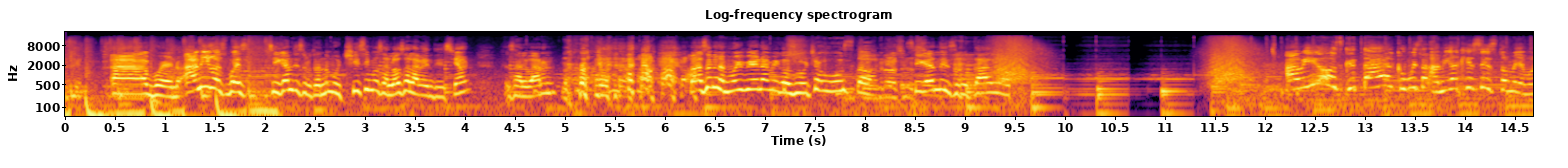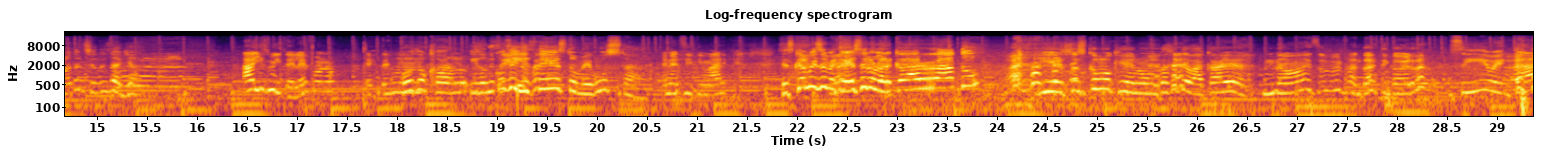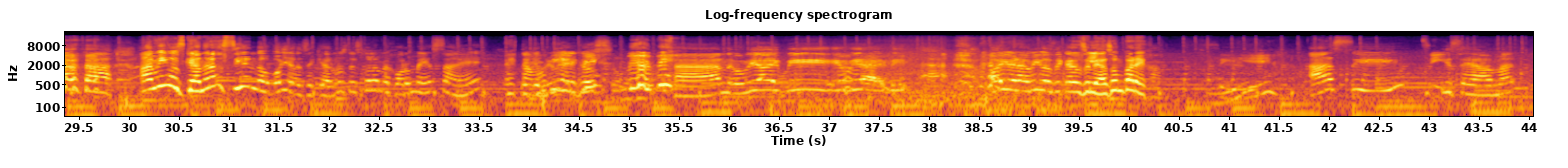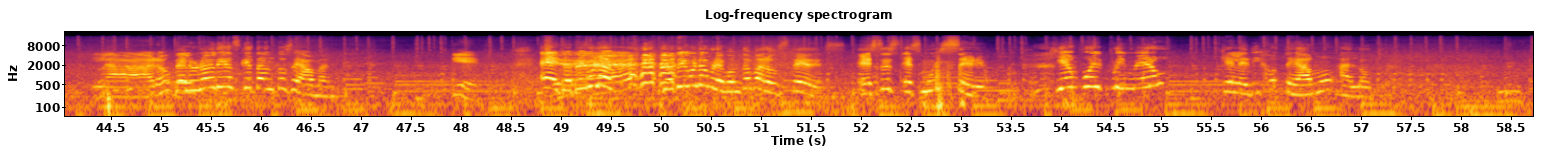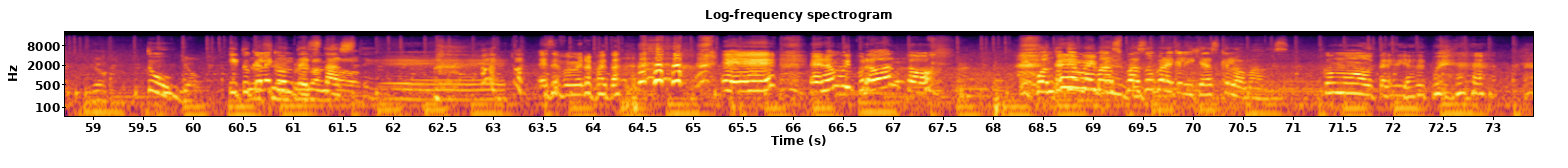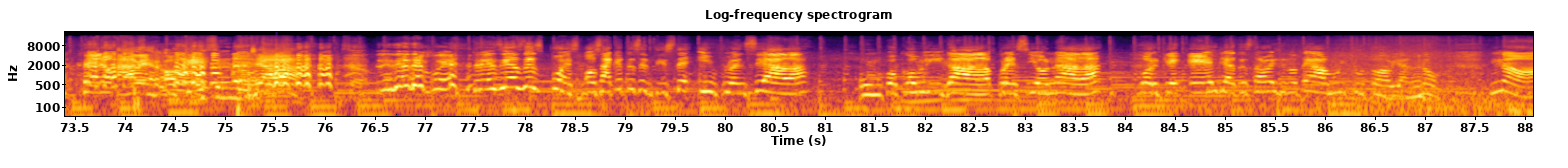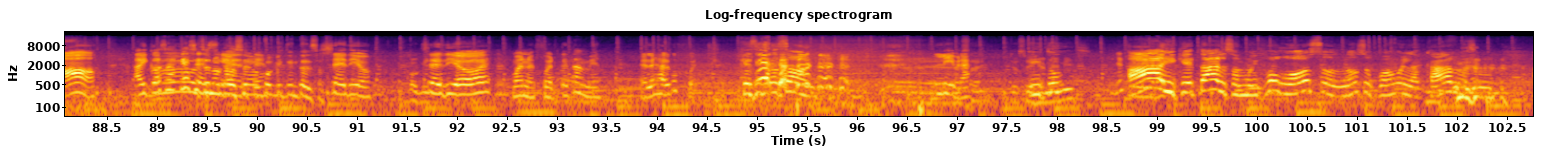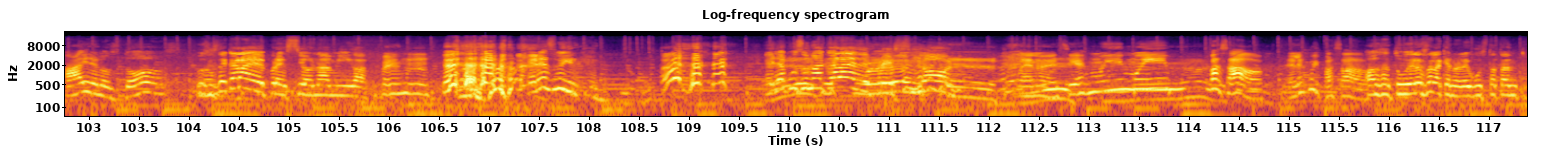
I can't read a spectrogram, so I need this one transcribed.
Bien. Ah, bueno. Amigos, pues sigan disfrutando muchísimo. Saludos a la bendición. Se salvaron. Pásenla muy bien, amigos. Mucho gusto. Sigan disfrutando. Amigos, ¿qué tal? ¿Cómo están? Amiga, ¿qué es esto? Me llamó la atención desde allá. Ay, es mi teléfono. Este es un... ¿Puedo tocarlo? ¿Y dónde Sí, conseguiste esto? Me gusta. En el City Market. Es que a mí se me cae el celular cada rato y eso es como que nunca se te va a caer. No, es súper fantástico, ¿verdad? Sí, me encanta. Amigos, ¿qué andan haciendo? Oye, se quedaron ustedes con la mejor mesa, ¿eh? Estamos ¿De qué VIP? VIP. Ah, no, VIP, VIP. Oigan, amigos, de casualidad son pareja. Sí, Ah, sí. Sí. Y se aman. claro. Del 1 al 10, ¿qué tanto se aman? 10. Eh, yo tengo, una, yo tengo una pregunta para ustedes. Esto es, es muy serio. ¿Quién fue el primero que le dijo te amo al otro? Yo. Tú. Yo. ¿Y tú Yo qué le contestaste? Eh, esa fue mi respuesta. eh, era muy pronto. ¿Y cuánto Era tiempo más pronto. pasó para que le dijeras que lo amabas? Como tres días después. Pero, a ver, ok, ya va. tres días después. Tres días después, o sea que te sentiste influenciada, un poco obligada, presionada, porque él ya te estaba diciendo te amo y tú todavía no. No, hay cosas que se que sea un poquito intensa. Se dio. Se dio. Bueno, es fuerte también. Él es algo fuerte. ¿Qué signos son? Libra. No sé, Yo soy ¿Y tú? Géminis. Ay, ¿qué tal? Son muy fogosos, ¿no? Supongo en la cama. son Aire los dos. Pusiste cara de depresión, amiga. Pues, mm, ¿Eres virgen? Ella puso una cara de depresión. Bueno, él sí es muy, muy pasado. Él es muy pasado. O sea, tú eres a la que no le gusta tanto.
